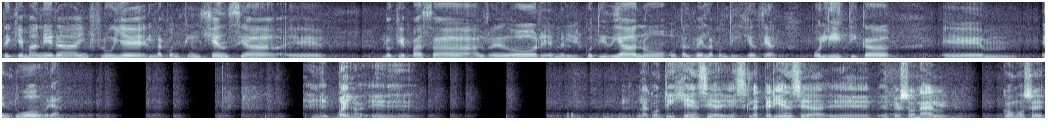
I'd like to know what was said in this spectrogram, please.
¿De qué manera influye la contingencia? Eh, lo que pasa alrededor en el cotidiano o tal vez la contingencia política em, en tu obra? Eh, bueno, eh, la contingencia es la experiencia eh, personal, cómo se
